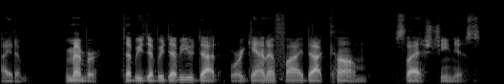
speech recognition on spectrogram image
item. Remember, www.organifi.com slash genius.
